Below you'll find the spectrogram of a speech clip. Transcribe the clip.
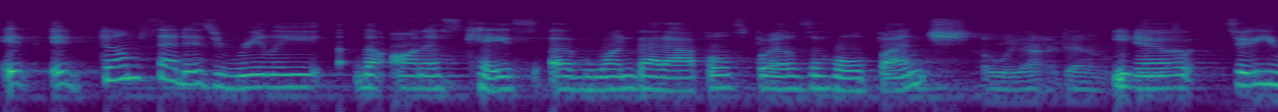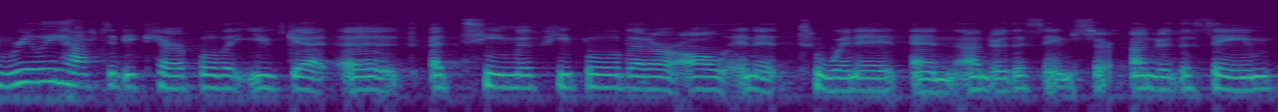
it, it film set is really the honest case of one bad apple spoils a whole bunch. Oh, without a doubt. You know, so you really have to be careful that you get a, a team of people that are all in it to win it and under the same under the same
